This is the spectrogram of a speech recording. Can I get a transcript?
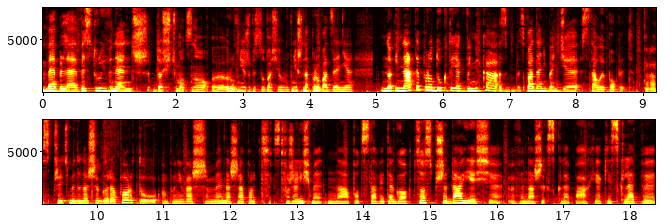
meble, wystrój wnętrz dość mocno e, również wysuwa się również na prowadzenie. No i na te produkty, jak wynika z badań, będzie stały popyt. Teraz przejdźmy do naszego raportu, ponieważ my nasz raport stworzyliśmy na podstawie tego, co sprzedaje się w naszych sklepach, jakie sklepy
